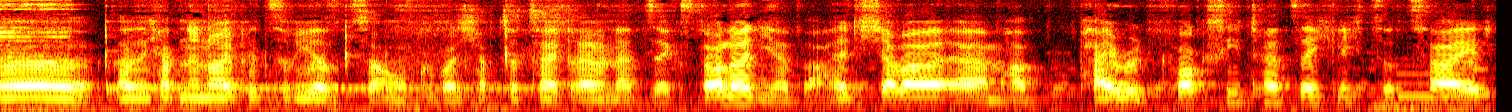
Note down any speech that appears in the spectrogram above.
Äh, also ich habe eine neue Pizzeria sozusagen aufgebaut. Ich habe zurzeit 306 Dollar, die behalte ich aber. Ähm, habe Pirate Foxy tatsächlich zurzeit.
